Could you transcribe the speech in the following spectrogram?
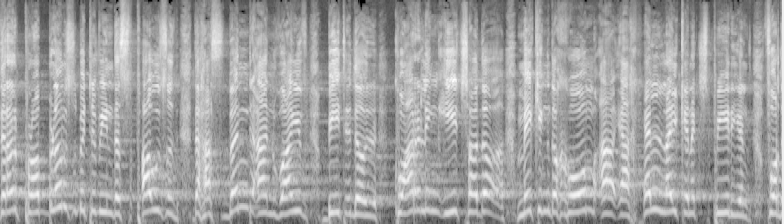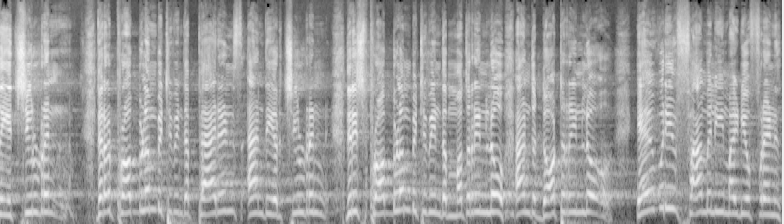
There are problems between the spouses, the husband and wife, beat the quarreling each other, making the home a, a hell-like an experience for their children. There are problems between the parents and their children. There is problem between the mother-in-law and the daughter-in-law. Every family, my dear friends,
